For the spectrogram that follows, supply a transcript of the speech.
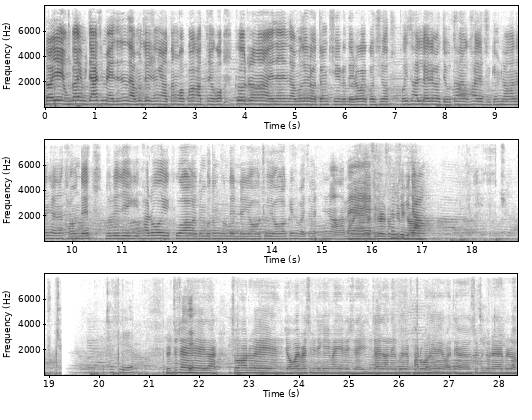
너의 영광이 미자하시면 에덴의 나무들 중에 어떤 것과 같으고 그러나 에덴의 나무들이 어떤 지혜가 내려갈 것이요. 거기서 할례를 받지 못하며 칼에 죽임 당하는 자는 가운데 노리지. 바로 이 그와 같은 모든 군대는 여호 주 여호와께서 말씀하시는 아멘. 아멘. 에스겔 32장. 다시 해 열두째 날초 하루에 여호와의 말씀이 내게 임하여 이르시되 인자이던 애굽의 바로 왕에게 대하여 슬픈 노래를 불러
